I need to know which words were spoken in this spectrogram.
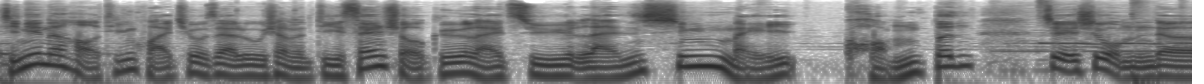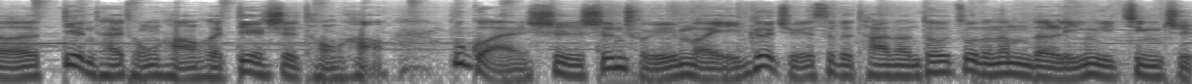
今天的好听怀旧在路上的第三首歌来自于蓝心湄。狂奔，这也是我们的电台同行和电视同行。不管是身处于每一个角色的他呢，都做的那么的淋漓尽致。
